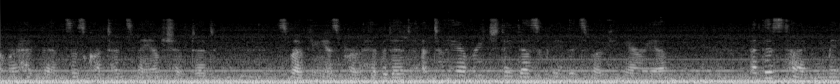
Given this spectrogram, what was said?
overhead bins as contents may have shifted. Smoking is prohibited until you have reached a designated smoking area. At this time, you may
